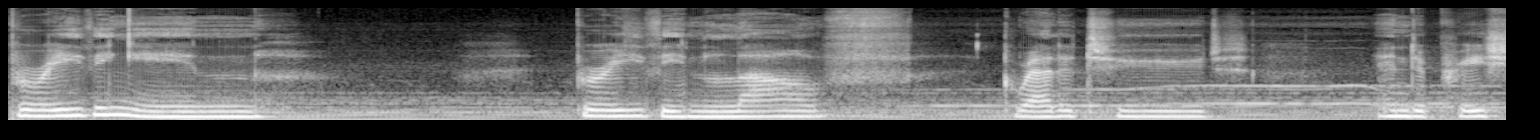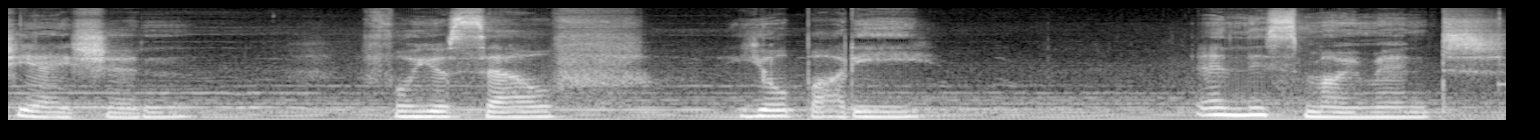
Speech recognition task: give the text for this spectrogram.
Breathing in, breathe in love, gratitude, and appreciation for yourself, your body, and this moment.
